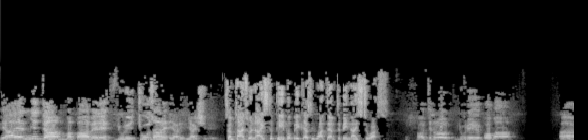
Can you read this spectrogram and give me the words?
ဖခင်ရဲ့မေတ္တာမပါဘဲနဲ့လူတွေကြိုးစားတဲ့အရာတွေအများကြီးရှိတယ် Sometimes we're nice to people because we want them to be nice to us. ။ဟောကျွန်တော်တို့လူတွေပေါ်မှာအာ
